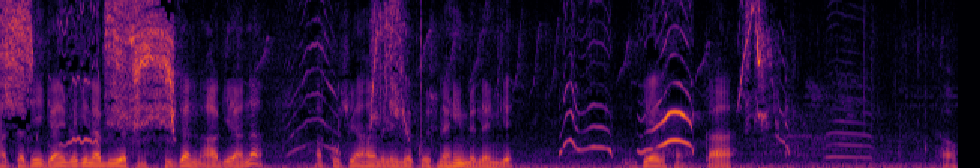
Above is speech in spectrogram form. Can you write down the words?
हटकटी गए लेकिन अब ये सीज़न आ गया ना, अब कुछ यहाँ मिलेंगे, कुछ नहीं मिलेंगे। देर है कहा खाओ।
